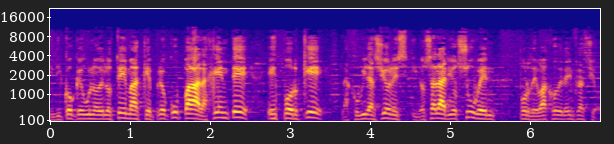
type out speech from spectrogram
Indicó que uno de los temas que preocupa a la gente es por qué las jubilaciones y los salarios suben por debajo de la inflación.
